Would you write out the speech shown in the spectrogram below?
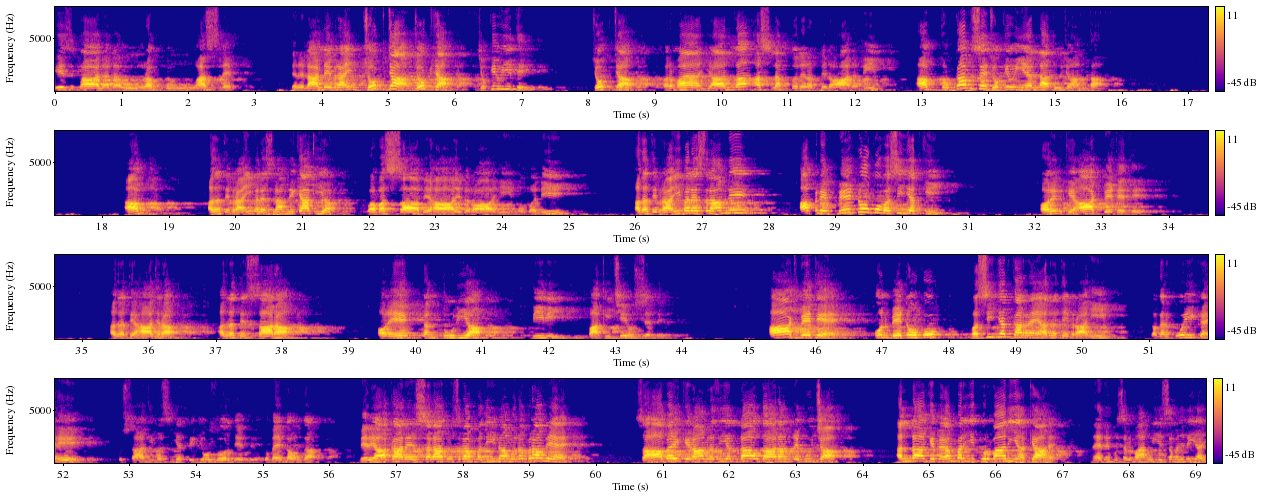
از قال له اسلم تیرے لاڈلے ابراہیم، جھک جا جھک جا۔ جھکی ہوئی تھے۔ جھک جا فرمایا، یا اللہ اسلم تو رب العالمین۔ اب تو کب سے جھکی ہوئی ہیں؟ اللہ تو جانتا۔ اب حضرت ابراہیم علیہ السلام نے کیا کیا؟ وَوَسَّى بِهَا إِبْرَاهِيمُ بَنِي حضرت ابراہیم علیہ السلام نے اپنے بیٹوں کو وسیعت کی اور ان کے آٹھ بیٹے تھے۔ حضرت حاجرہ، حضرت سارا اور ایک کنتوریا بیوی، باقی چھ اس سے تھے۔ آٹھ بیٹے ہیں، ان بیٹوں کو وسیعت کر رہے ہیں حضرت ابراہیم۔ تو اگر کوئی کہے، استاد جی وسیعت پہ کیوں زور دیتے ہو؟ تو میں کہوں گا، میرے آقا علیہ السلاۃ والسلام مدینہ منورہ میں ہے صحابہ کرام رضی اللہ تعالیٰ نے پوچھا اللہ کے پیغمبر یہ قربانیاں کیا ہیں؟ نئے نئے مسلمان یہ سمجھ نہیں آئی۔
